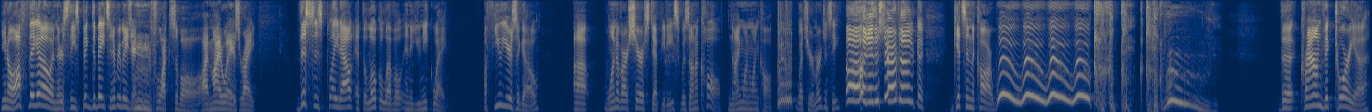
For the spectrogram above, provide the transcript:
you know off they go and there's these big debates and everybody's inflexible I, my way is right. This is played out at the local level in a unique way. A few years ago, uh, one of our sheriff's deputies was on a call, 911 call. What's your emergency? Oh, I need the sheriff. Okay. Gets in the car. Woo, woo, woo, woo. woo. The Crown Victoria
